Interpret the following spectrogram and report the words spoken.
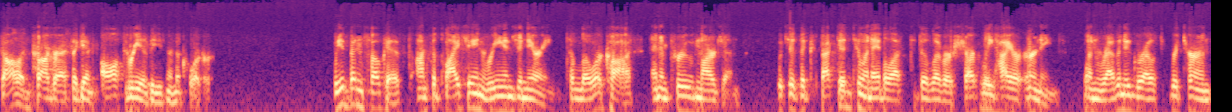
solid progress against all three of these in the quarter. We've been focused on supply chain re-engineering to lower costs and improve margins, which is expected to enable us to deliver sharply higher earnings when revenue growth returns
